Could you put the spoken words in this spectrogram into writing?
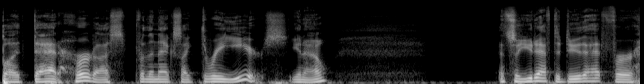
but that hurt us for the next like three years, you know. And so you'd have to do that for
